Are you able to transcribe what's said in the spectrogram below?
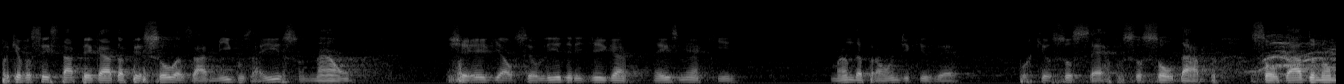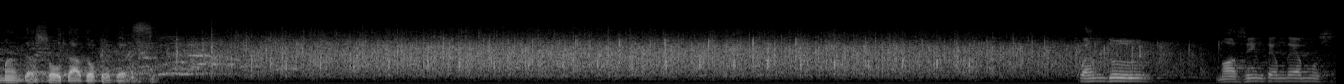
porque você está apegado a pessoas, a amigos, a isso? Não. Chegue ao seu líder e diga: Eis-me aqui, manda para onde quiser, porque eu sou servo, sou soldado. Soldado não manda, soldado obedece. Quando nós entendemos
